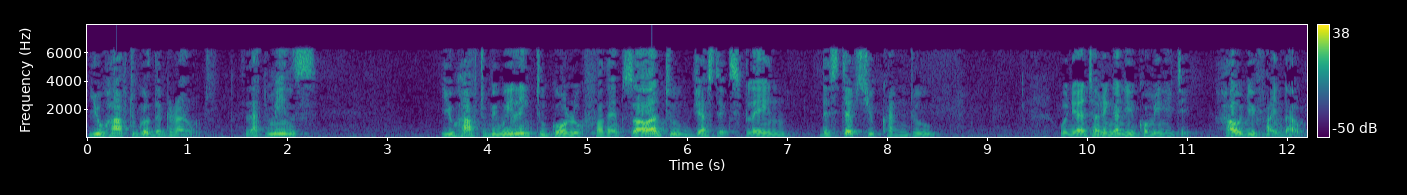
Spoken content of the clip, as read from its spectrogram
You have to go to the ground. That means you have to be willing to go look for them. So I want to just explain the steps you can do when you're entering a new community. How do you find out?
